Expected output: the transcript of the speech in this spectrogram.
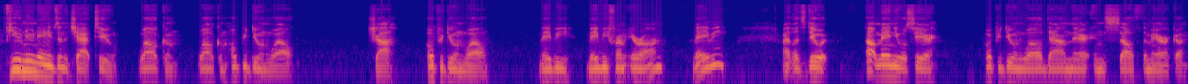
A few new names in the chat too. Welcome. Welcome. Hope you're doing well. Shah. Hope you're doing well. Maybe, maybe from Iran. Maybe. All right, let's do it. Oh, Manuel's here. Hope you're doing well down there in South America.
